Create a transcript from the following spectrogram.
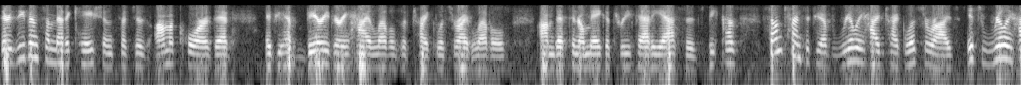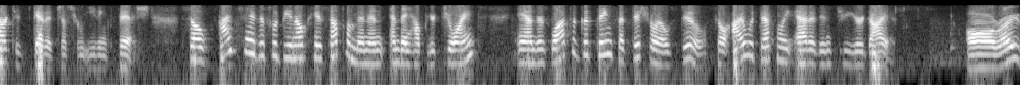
there's even some medications such as Omacor that if you have very very high levels of triglyceride levels um that's in omega 3 fatty acids because sometimes if you have really high triglycerides it's really hard to get it just from eating fish. So I'd say this would be an okay supplement and and they help your joints and there's lots of good things that fish oils do. So I would definitely add it into your diet. All right.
